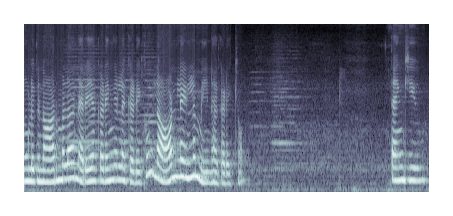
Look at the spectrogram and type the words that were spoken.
உங்களுக்கு நார்மலாக நிறையா கடைகளில் கிடைக்கும் இல்லை ஆன்லைனில் மெயினாக கிடைக்கும்? Thank you.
